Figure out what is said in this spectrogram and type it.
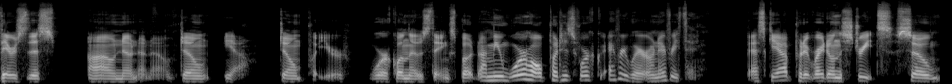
there's this oh no no no don't yeah don't put your work on those things. But I mean Warhol put his work everywhere on everything. Basquiat put it right on the streets. So wow.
